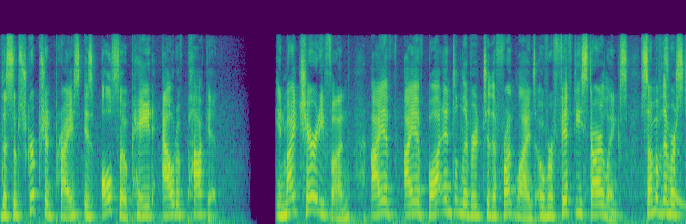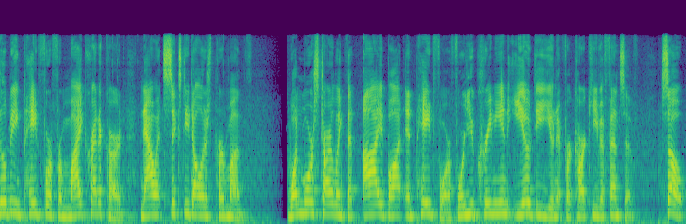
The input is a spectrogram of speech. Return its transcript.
the subscription price is also paid out of pocket. In my charity fund, I have I have bought and delivered to the front lines over 50 Starlinks. Some of them are still being paid for from my credit card, now at $60 per month. One more Starlink that I bought and paid for, for Ukrainian EOD unit for Kharkiv offensive. So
